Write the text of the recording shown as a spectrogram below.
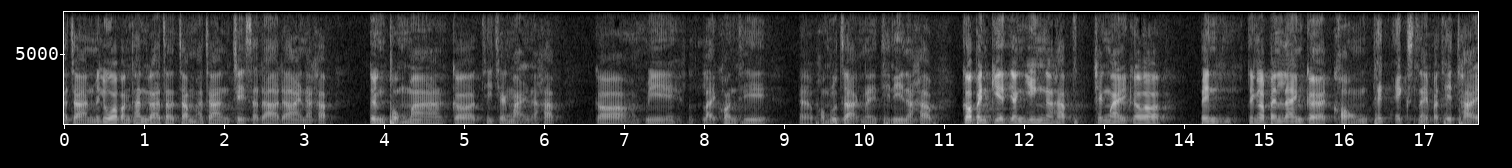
อาจารย์ไม่รู้ว่าบางท่านก็อาจจะจำอาจารย์เจษดาได้นะครับตึงผมมาก็ที่เชียงใหม่นะครับ ก็มีหลายคนที่เอ่อผมรู้จักในที่นี้นะครับ ก็เป็นเกียรติอย่างยิ่งนะครับ เชียงใหม่ก็ เป็นถึงเราเป็นแรงเกิดของ TEDx ในประเทศไทย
